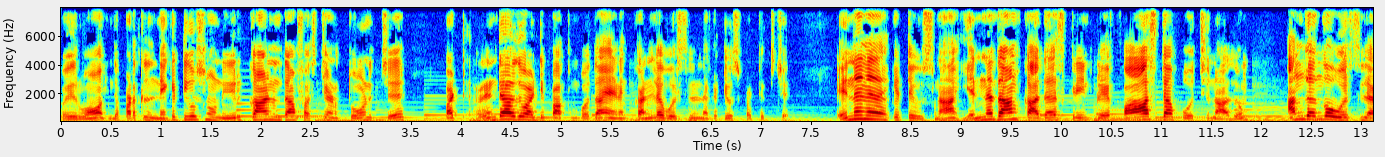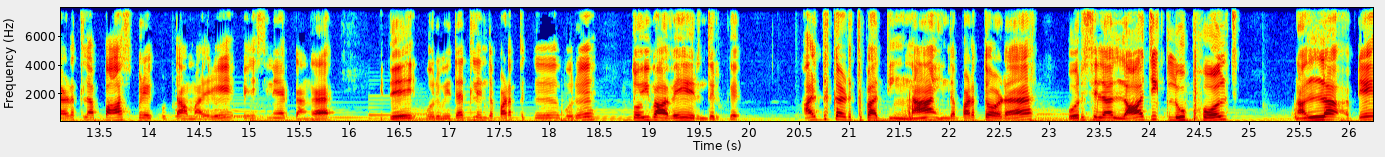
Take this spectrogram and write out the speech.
போயிடுவோம் இந்த படத்தில் நெகட்டிவ்ஸ்னு ஒன்று இருக்கான்னு தான் ஃபஸ்ட்டு எனக்கு தோணுச்சு. பட் ரெண்டாவது வாட்டி பார்க்கும்போது தான் எனக்கு கண்ணில் ஒரு சில நெகட்டிவ்ஸ் பட்டுச்சு என்ன நெகட்டிவ்ஸ்னா என்னதான் கதை ஸ்க்ரீன் பிளே ஃபாஸ்ட்டாக போச்சுனாலும் அங்கங்கே ஒரு சில இடத்துல பாஸ் பிரேக் விட்டா மாதிரி பேசினே இருக்காங்க. இது ஒரு விதத்தில் இந்த படத்துக்கு ஒரு தொய்வாகவே இருந்திருக்கு. அதுக்கு அடுத்து பார்த்தீங்கன்னா இந்த படத்தோட ஒரு சில லாஜிக் லூப் ஹோல்ஸ் நல்லா அப்படியே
